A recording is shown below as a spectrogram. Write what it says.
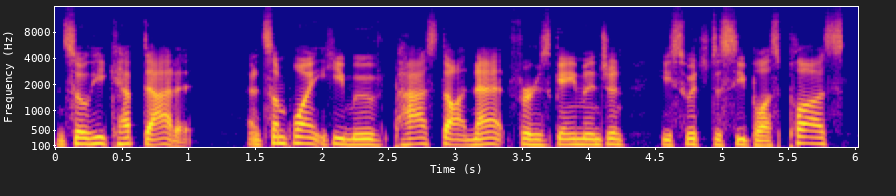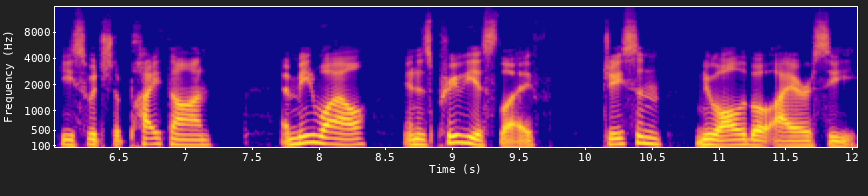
And so he kept at it. And at some point, he moved past .NET for his game engine. He switched to C++. He switched to Python. And meanwhile, in his previous life, Jason knew all about IRC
